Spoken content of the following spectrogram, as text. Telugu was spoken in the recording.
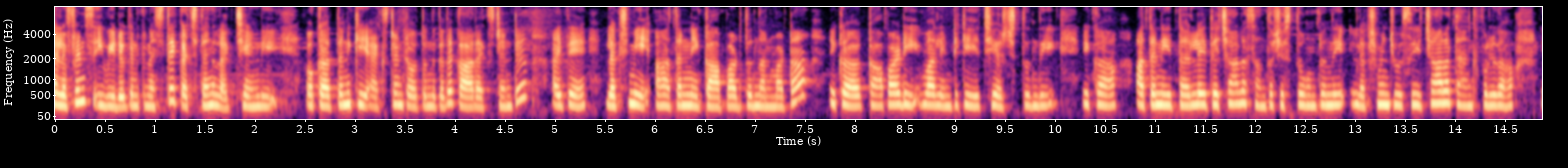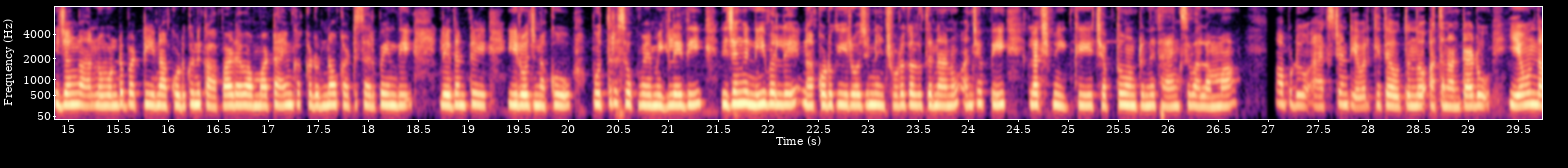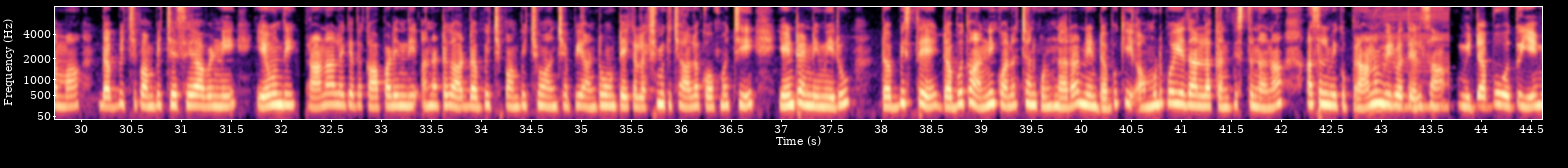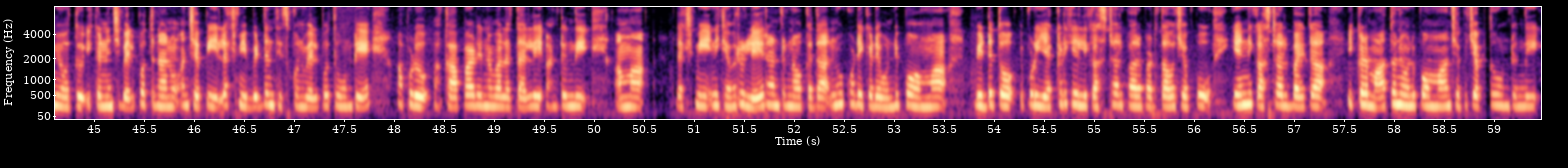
హలో ఫ్రెండ్స్ ఈ వీడియో కనుక నచ్చితే ఖచ్చితంగా లైక్ చేయండి. ఒక అతనికి యాక్సిడెంట్ అవుతుంది కదా కార్ యాక్సిడెంట్. అయితే లక్ష్మి ఆ అతన్ని కాపాడుతుందనమాట ఇక కాపాడి వాళ్ళ ఇంటికి చేర్చుతుంది. ఇక అతని తల్లి అయితే చాలా సంతోషిస్తూ ఉంటుంది. లక్ష్మిని చూసి చాలా థ్యాంక్ఫుల్గా నిజంగా నువ్వు ఉండబట్టి నా కొడుకుని కాపాడావమ్మా టైంకి అక్కడ ఉన్నావు కట్టి సరిపోయింది. లేదంటే ఈరోజు నాకు పుత్ర సుఖమే మిగిలేది. నిజంగా నీ వల్లే నా కొడుకు ఈరోజు నేను చూడగలుగుతున్నాను అని చెప్పి లక్ష్మికి చెప్తూ ఉంటుంది. థ్యాంక్స్ వాళ్ళమ్మ. అప్పుడు యాక్సిడెంట్ ఎవరికైతే అవుతుందో అతను అంటాడు ఏముందమ్మా డబ్బిచ్చి పంపించేసే ఆవిడ్ని. ఏముంది? ప్రాణాలే కదా కాపాడింది అన్నట్టుగా డబ్బిచ్చి పంపించు అని చెప్పి అంటూ ఉంటే ఇక లక్ష్మికి చాలా కోపం వచ్చి ఏంటండి మీరు? డబ్బిస్తే డబ్బుతో అన్నీ కొనొచ్చు అనుకుంటున్నారా నేను డబ్బుకి అమ్ముడుపోయేదానిలా కనిపిస్తున్నానా? అసలు మీకు ప్రాణం విలువ తెలుసా? మీ డబ్బు వద్దు ఏమి వద్దు ఇక్కడి నుంచి వెళ్ళిపోతున్నాను అని చెప్పి లక్ష్మి బిడ్డను తీసుకొని వెళ్ళిపోతూ ఉంటే అప్పుడు ఆ కాపాడిన వాళ్ళ తల్లి అంటుంది అమ్మ లక్ష్మి నీకెవరు లేరంటున్నావు కదా. నువ్వు కూడా ఇక్కడే ఉండిపో అమ్మా. బిడ్డతో ఇప్పుడు ఎక్కడికి వెళ్ళి కష్టాలు పాల్పడతావో చెప్పు. ఎన్ని కష్టాలు బయట ఇక్కడ మాతోనే ఉండిపోమ్మా అని చెప్పి చెప్తూ ఉంటుంది.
